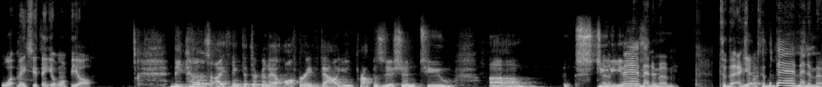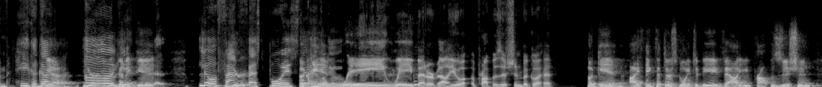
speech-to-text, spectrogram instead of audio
What makes you think it won't be all? because I think that they're going to offer a value proposition to um, At a studios. bare minimum. to the Xbox. Yeah. The bare minimum. Here you go. Yeah, you're, Oh, you're going to yeah. get Little fan You're- fest, boys. Again, way way better value uh, proposition. But go ahead. Again. I think that there's going to be a value proposition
